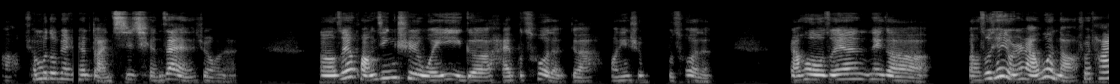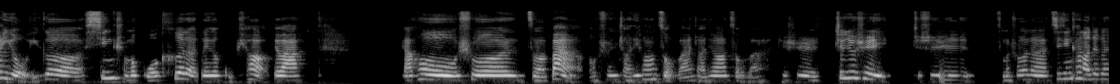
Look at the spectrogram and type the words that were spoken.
啊，全部都变成短期潜在的这种的。嗯，昨天黄金是唯一一个还不错的，对吧？黄金是不错的。然后昨天那个呃，昨天有人来问了，说他有一个新什么国科的那个股票，对吧？然后说怎么办？我说你找地方走吧，找地方走吧。就是这就是就是怎么说呢？基金看到这个，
